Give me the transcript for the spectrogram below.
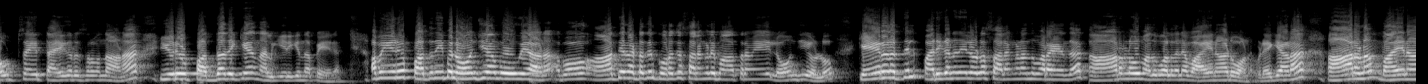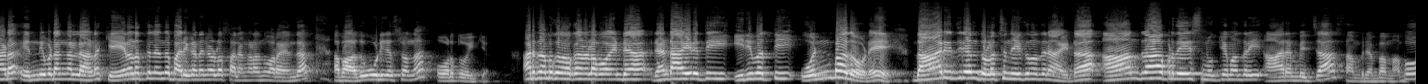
ഔട്ട്സൈഡ് ടൈഗർ റിസർവ് എന്നാണ് ഈ ഒരു പദ്ധതിക്ക് നൽകിയിരിക്കുന്ന പേര്. അപ്പൊ ഈ ഒരു പദ്ധതി ഇപ്പൊ ലോഞ്ച് ചെയ്യാൻ പോവുകയാണ്. അപ്പോൾ ആദ്യഘട്ടത്തിൽ കുറച്ച് സ്ഥലങ്ങളിൽ മാത്രമേ ലോഞ്ച് ചെയ്യുള്ളൂ. കേരളത്തിൽ പരിഗണനയിലുള്ള സ്ഥലങ്ങൾ എന്ന് പറയുന്നത് ആറളവും അതുപോലെ തന്നെ വയനാടുമാണ്. ഇവിടേക്കാണ് ആറളം വയനാട് എന്നിവിടങ്ങളിലാണ് കേരളത്തിൽ നിന്ന് പരിഗണനയുള്ള സ്ഥലങ്ങൾ എന്ന് പറയുന്നത്. അപ്പൊ അതുകൂടി ജസ്റ്റ് ഒന്ന് ഓർത്തു വയ്ക്കുക. അടുത്ത നമുക്ക് നോക്കാനുള്ള പോയിന്റ് രണ്ടായിരത്തി ഇരുപത്തി ഒൻപതോടെ ദാരിദ്ര്യം തുളച്ചു നീക്കുന്നതിനായിട്ട് ആന്ധ്രാപ്രദേശ് മുഖ്യമന്ത്രി ആരംഭിച്ച സംരംഭം. അപ്പോൾ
